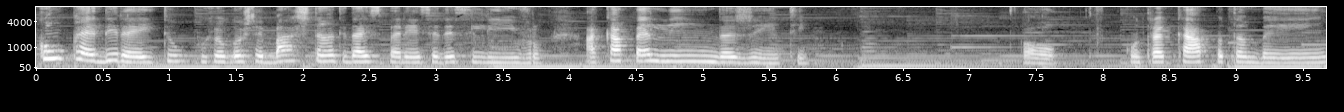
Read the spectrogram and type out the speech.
com o pé direito, porque eu gostei bastante da experiência desse livro. A capa é linda, gente. Ó, contracapa também.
